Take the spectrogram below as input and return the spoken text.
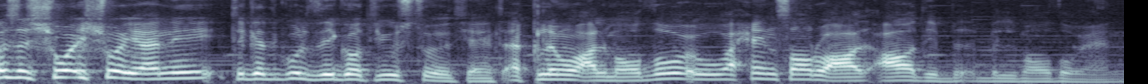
بس شوي شوي يعني تقدر تقول they got used to يعني تأقلموا على الموضوع والحين صاروا عادي بالموضوع يعني.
